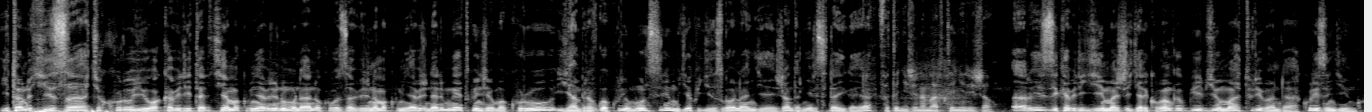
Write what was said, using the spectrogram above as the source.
Igitondo cyiza cyo kuri uyu wa kabiri tariki ya makumyabiri n'umunani ukuboza bibiri na makumyabiri na rimwe twinjiye mu makuru ya mbere avuga kuri uyu munsi mugiye kugezwaho nanjye jean daniel sidayigaya ifatanyije na marite nyirijaho. Arizi kabiri yimaje ryari ku buhanga bw'ibyuma turibanda kuri izi ngingo.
